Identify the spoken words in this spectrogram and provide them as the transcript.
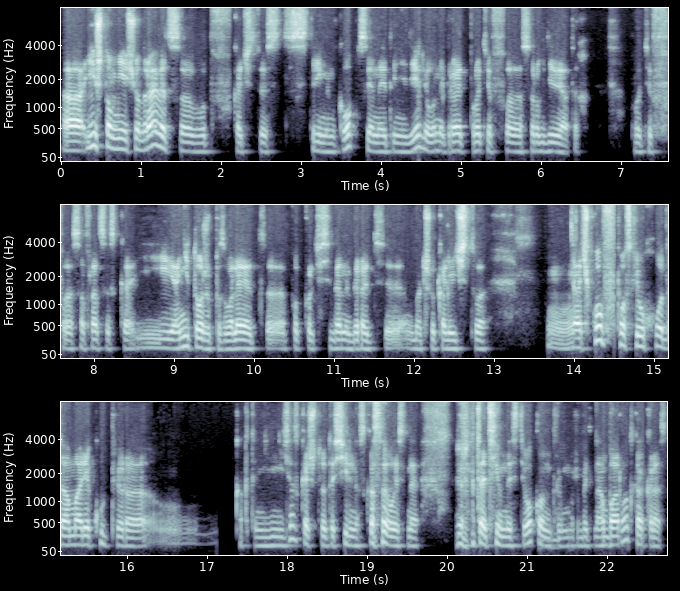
А, и что мне еще нравится, вот в качестве стриминг опции на этой неделе он играет против 49-х против э, Сан-Франциско, и они тоже позволяют э, против себя набирать э, большое количество очков. После ухода Амари Купера как-то нельзя сказать, что это сильно сказалось на результативности Окленда, может быть, наоборот как раз.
